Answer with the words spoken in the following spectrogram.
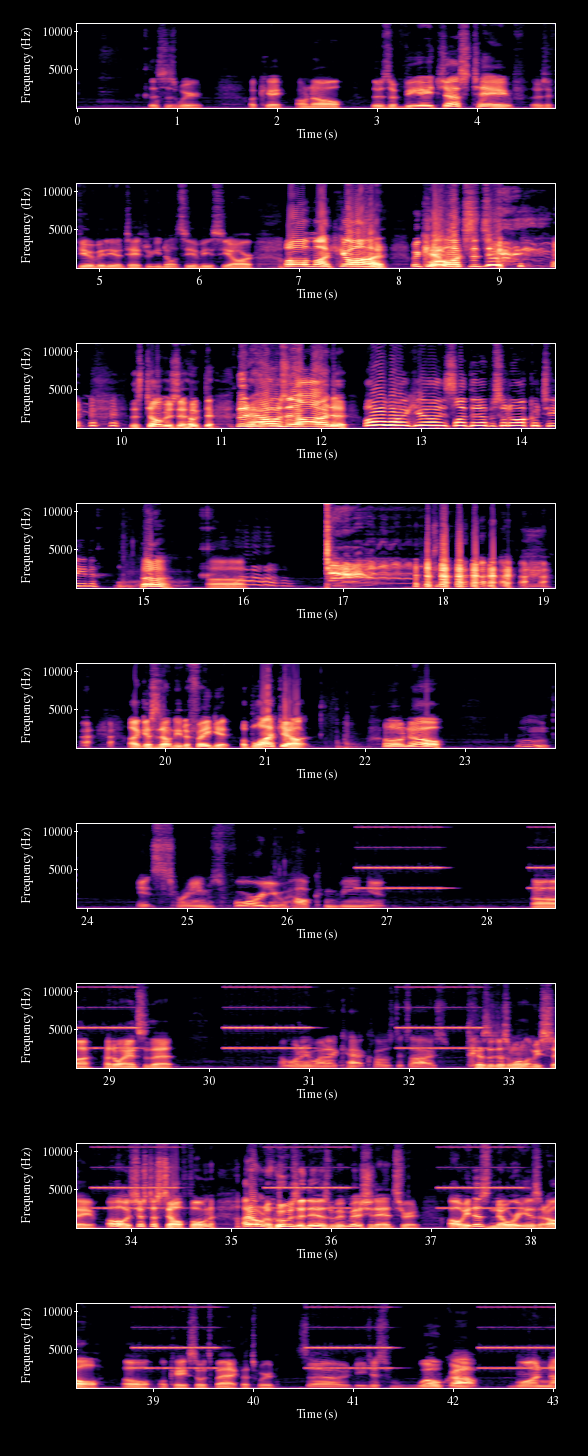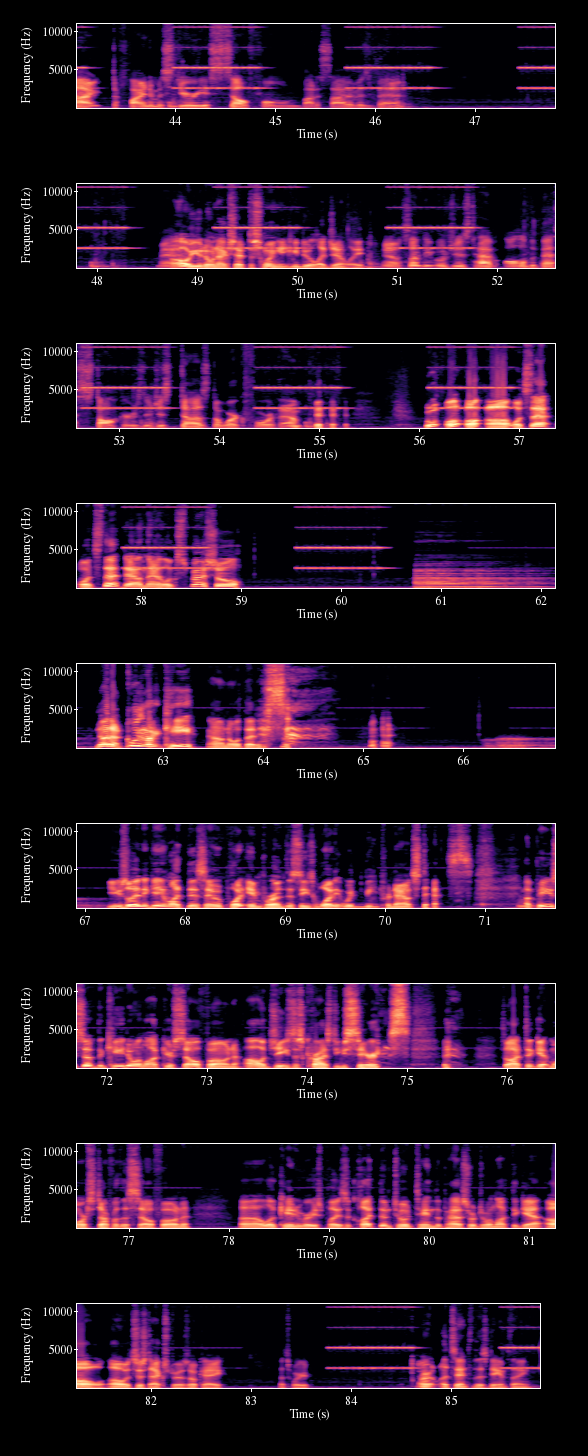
This is weird. Okay, oh no. There's a VHS tape. There's a few videotapes, but you don't see a VCR. Oh my god! We can't watch the TV! this television hooked up. Then how is it on? Oh my god! It's like that episode of Aqua Teen. uh. I guess I don't need to fake it. A blackout. Oh no. Hmm. It screams for you. How convenient. Uh, how do I answer that? I'm wondering why that cat closed its eyes. Because it doesn't want to let me save. Oh, it's just a cell phone. I don't know whose it is, but maybe I should answer it. Oh, he doesn't know where he is at all. Oh, okay, so it's back. That's weird. So, he just woke up one night to find a mysterious cell phone by the side of his bed. Man. Oh, you don't actually have to swing it. You can do it like gently. You know, some people just have all the best stalkers. It just does the work for them. Ooh, oh, oh, oh, what's that? What's that down there? Looks special. Not a key. I don't know what that is. Usually in a game like this, it would put in parentheses what it would be pronounced as. A piece of the key to unlock your cell phone. Oh, Jesus Christ, are you serious? so I have to get more stuff for the cell phone. Uh, located in various places. Collect them to obtain the password to unlock the gate. Oh, oh, it's just extras. Okay. That's weird. Alright, let's enter this damn thing.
